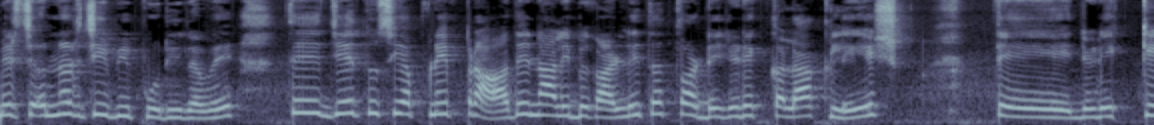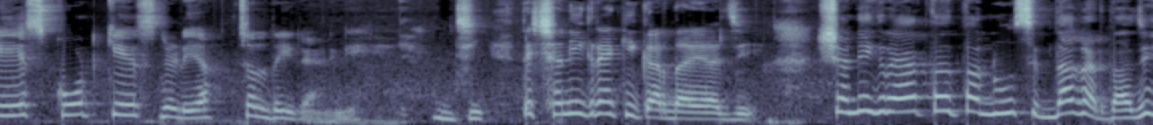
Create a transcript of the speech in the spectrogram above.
ਮੇਰੇ ਚ એનર્ਜੀ ਵੀ ਪੂਰੀ ਰਵੇ। ਤੇ ਜੇ ਤੁਸੀਂ ਆਪਣੇ ਭਰਾ ਦੇ ਨਾਲ ਹੀ ਵਿਗੜ ਲਈ, ਤਾਂ ਤੁਹਾਡੇ ਜਿਹੜੇ ਕਲਾ ਕਲੇਸ਼ ਤੇ ਜਿਹੜੇ ਕੇਸ ਕੋਰਟ ਕੇਸ ਜਿਹੜੇ ਆ ਚੱਲਦੇ ਹੀ ਰਹਿਣਗੇ। ਜੀ ਤੇ ਸ਼ਨੀ ਗ੍ਰਹਿ ਕੀ ਕਰਦਾ ਹੈ ਜੀ? ਸ਼ਨੀ ਗ੍ਰਹਿ ਤਾਂ ਤੁਹਾਨੂੰ ਸਿੱਧਾ ਕਰਦਾ ਜੀ।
